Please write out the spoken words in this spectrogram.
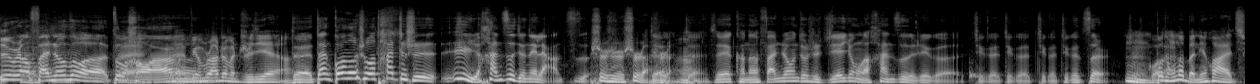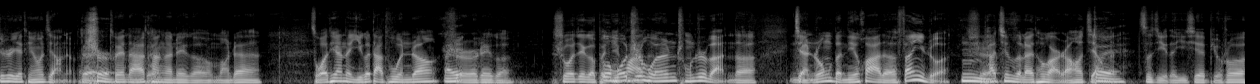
并不知道繁中这么这么好玩。并不知道这么直接啊。，对，但光哥说他就是日语汉字就那俩字，是是是的，是的，嗯。对，所以可能繁中就是直接用了汉字的这个这个这个这个这个字儿，嗯，不同的本地化其实也挺有讲究的。对是推荐大家看看这个网站昨天的一个大图文章，哎。是这个说这个《恶魔之魂》重制版的简中本地化的翻译者，嗯。他亲自来投稿，然后讲自己的一些，比如说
